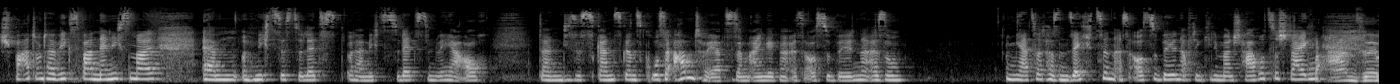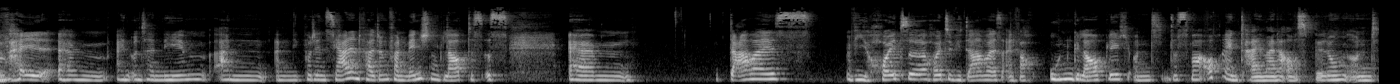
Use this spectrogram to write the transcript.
Spart unterwegs waren, nenne ich es mal. Ähm, und nichtsdestoletzt, oder nichts zuletzt sind wir ja auch dann dieses ganz, ganz große Abenteuer zusammen eingegangen als Auszubildende. Also im Jahr 2016 als Auszubildende auf den Kilimanjaro zu steigen. Wahnsinn. Weil ähm, ein Unternehmen an, an die Potenzialentfaltung von Menschen glaubt. Das ist ähm, damals wie heute, heute wie damals einfach unglaublich und das war auch ein Teil meiner Ausbildung und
